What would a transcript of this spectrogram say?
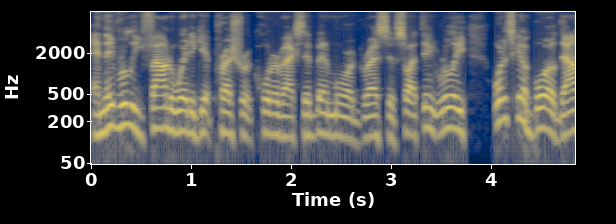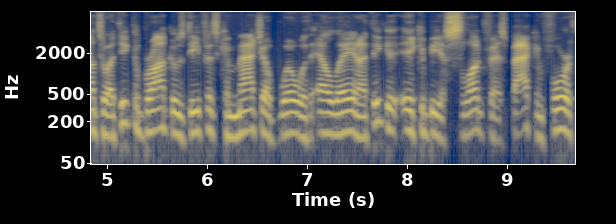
and they've really found a way to get pressure at quarterbacks. They've been more aggressive. So I think really what it's going to boil down to, I think the Broncos defense can match up well with LA, and I think it, it could be a slugfest back and forth.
